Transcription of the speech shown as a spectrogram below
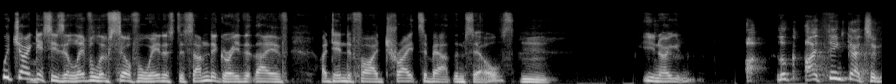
which I mm. guess is a level of self awareness to some degree that they've identified traits about themselves. Mm. You know, look, I think that's a.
